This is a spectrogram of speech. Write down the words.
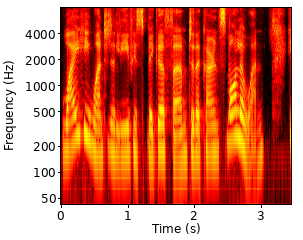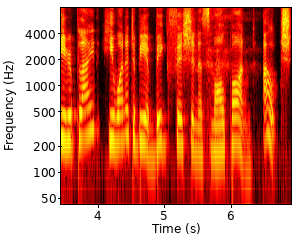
why he wanted to leave his bigger firm to the current smaller one. He replied he wanted to be a big fish in a small pond. Ouch.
